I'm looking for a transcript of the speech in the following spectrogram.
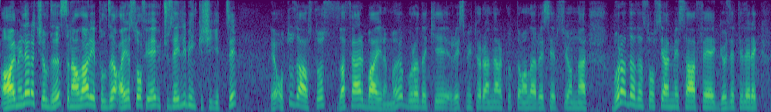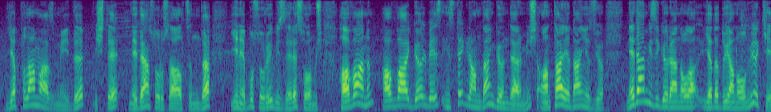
AVM'ler açıldı, sınavlar yapıldı. Ayasofya'ya 350 bin kişi gitti. E, 30 Ağustos Zafer Bayramı. Buradaki resmi törenler, kutlamalar, resepsiyonlar burada da sosyal mesafe gözetilerek yapılamaz mıydı? İşte neden sorusu altında yine bu soruyu bizlere sormuş. Havva Hanım, Havva Gölbez Instagram'dan göndermiş. Antalya'dan yazıyor. Neden bizi gören olan ya da duyan olmuyor ki?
